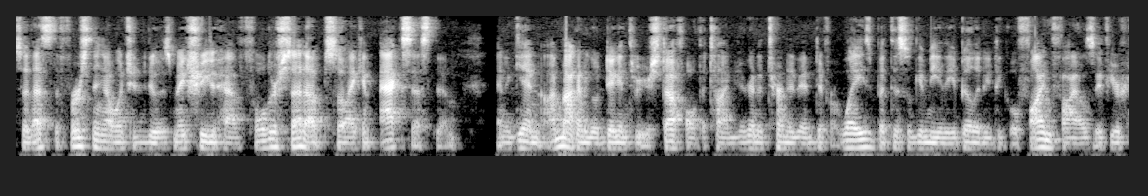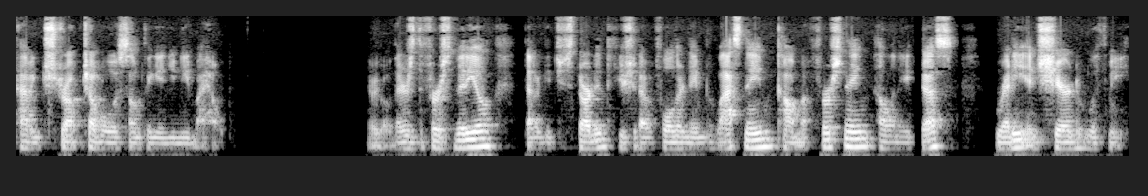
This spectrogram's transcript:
So that's the first thing I want you to do is make sure you have folders set up so I can access them. And again, I'm not going to go digging through your stuff all the time. You're going to turn it in different ways, but this will give me the ability to go find files if you're having trouble with something and you need my help. There we go. There's the first video. That'll get you started. You should have a folder named last name, comma, first name, LNHS, ready and shared with me.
